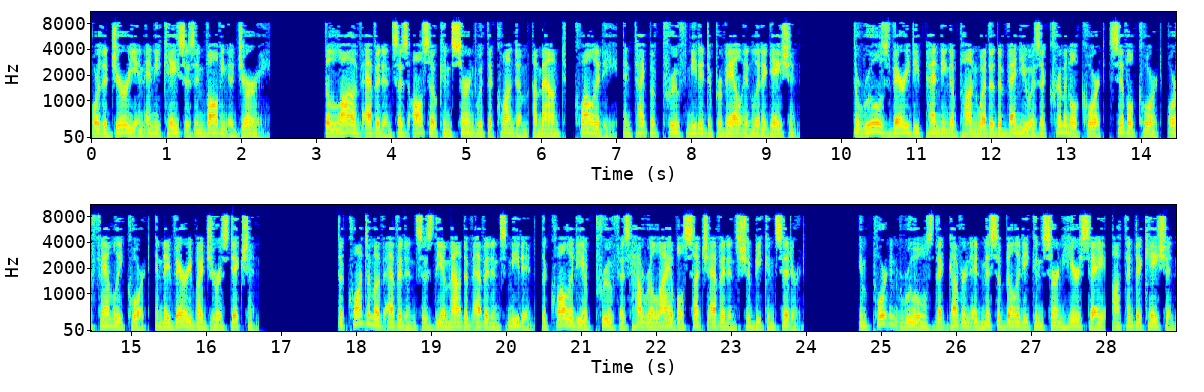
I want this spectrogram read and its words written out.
or the jury in any cases involving a jury. The law of evidence is also concerned with the quantum amount, quality, and type of proof needed to prevail in litigation. The rules vary depending upon whether the venue is a criminal court, civil court, or family court, and they vary by jurisdiction. The quantum of evidence is the amount of evidence needed, the quality of proof is how reliable such evidence should be considered. Important rules that govern admissibility concern hearsay, authentication,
